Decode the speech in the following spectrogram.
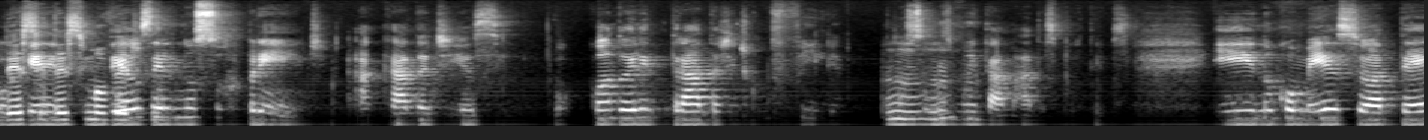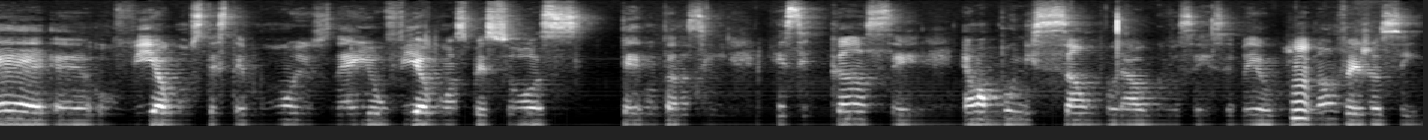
Porque desse, desse mover Deus ele nos surpreende a cada dia assim. Quando ele trata a gente como filha, nós uhum. somos muito amadas por Deus. E no começo eu até é, ouvi alguns testemunhos, né? E ouvi algumas pessoas perguntando assim: esse câncer é uma punição por algo que você recebeu? Hum. Eu não vejo assim.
